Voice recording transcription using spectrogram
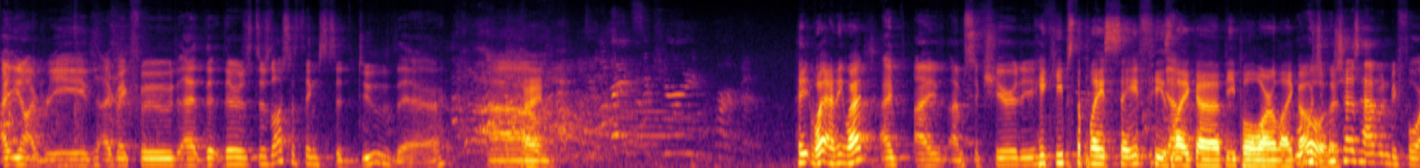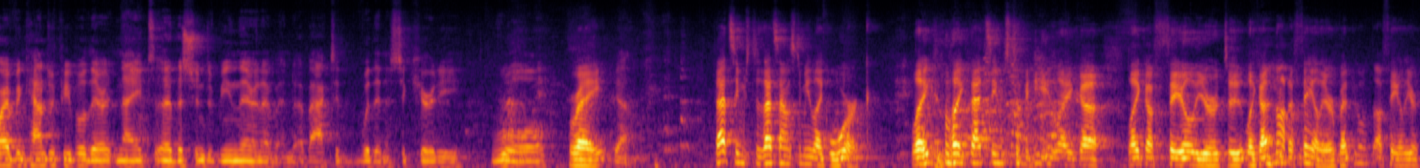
I, you know, I read, I make food. Uh, th- there's, there's lots of things to do there. Um, Right. Hey, what? Any what? I, I, I'm security. He keeps the place safe. He's Yeah. like, uh, people are like, Well, oh, which, which has happened before. I've encountered people there at night uh, that shouldn't have been there, and I've, and I've acted within a security role. right. Yeah. That seems to that sounds to me like work. Like like that seems to me like a like a failure to like a, not a failure but a failure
